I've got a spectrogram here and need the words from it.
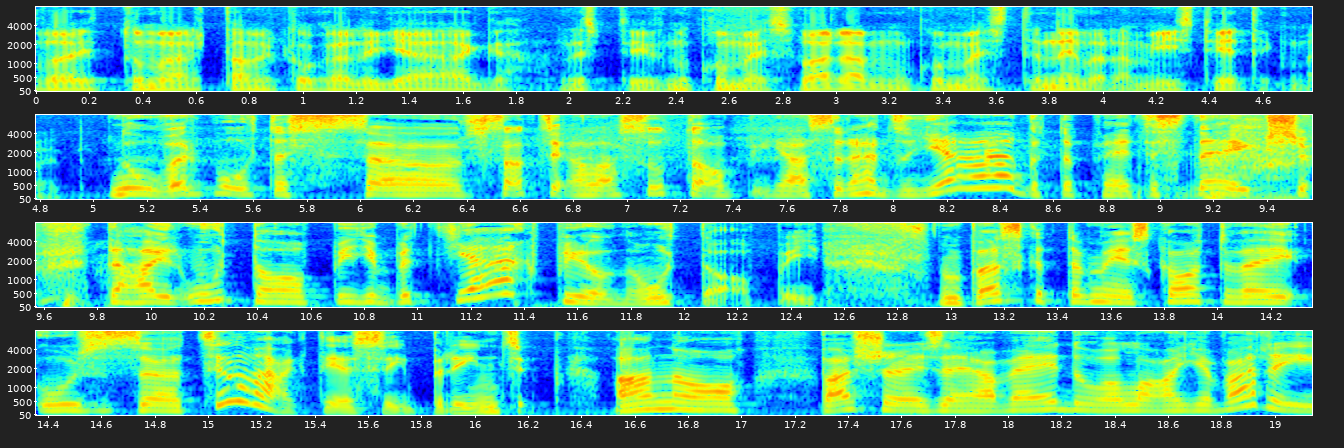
Vai tomēr tam ir kaut kāda jēga, respektīvi, nu, ko mēs varam un ko mēs nevaram īsti ietekmēt? Nu, varbūt es uh, sociālās utopijās redzu jēgu, tāpēc es teikšu, tā ir utopija, bet jēgpilna utopija. Un paskatāmies kaut vai uz cilvēktiesību principu. ANO pašreizējā veidolā jau arī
